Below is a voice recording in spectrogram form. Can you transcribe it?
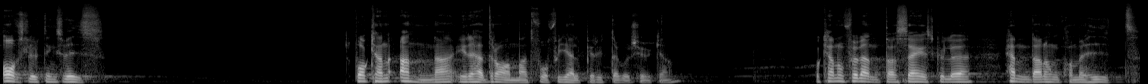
Avslutningsvis. Vad kan Anna i det här dramat få för hjälp i Ryttargårdskyrkan? Vad kan hon förvänta sig skulle hända när hon kommer hit?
